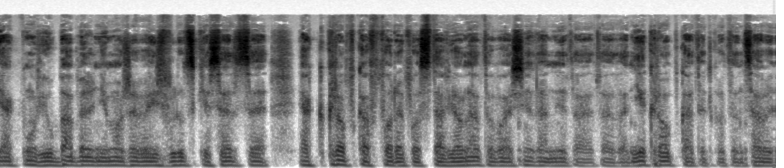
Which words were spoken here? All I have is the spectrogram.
jak mówił Babel, nie może wejść w ludzkie serce, jak kropka w porę postawiona, to właśnie dla mnie ta, ta, ta nie kropka, tylko ten cały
